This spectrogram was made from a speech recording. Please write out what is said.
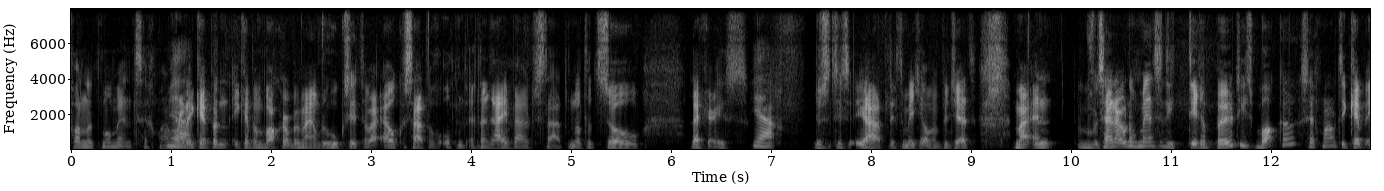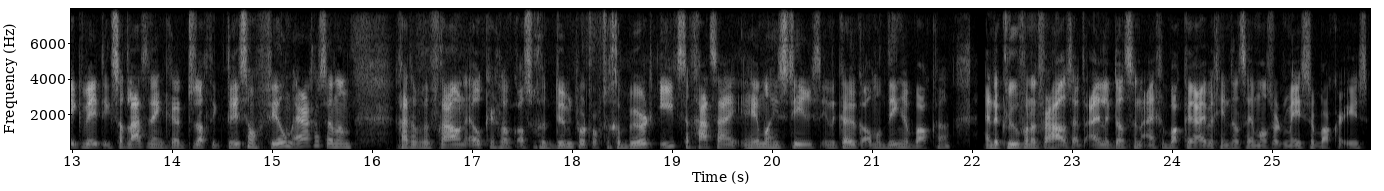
van het moment, zeg maar. Ja. Maar ik heb, een, ik heb een bakker bij mij op de hoek zitten... waar elke zaterdagochtend echt een rij buiten staat. Omdat het zo lekker is. Ja. Dus het, is, ja, het ligt een beetje aan mijn budget. Maar en zijn er ook nog mensen die therapeutisch bakken, zeg maar? Want ik, heb, ik weet, ik zat laatst te denken, toen dacht ik, er is zo'n film ergens en dan gaat het over een vrouw en elke keer geloof ik als ze gedumpt wordt of er gebeurt iets, dan gaat zij helemaal hysterisch in de keuken allemaal dingen bakken. En de clue van het verhaal is uiteindelijk dat ze een eigen bakkerij begint, dat ze helemaal een soort meesterbakker is.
